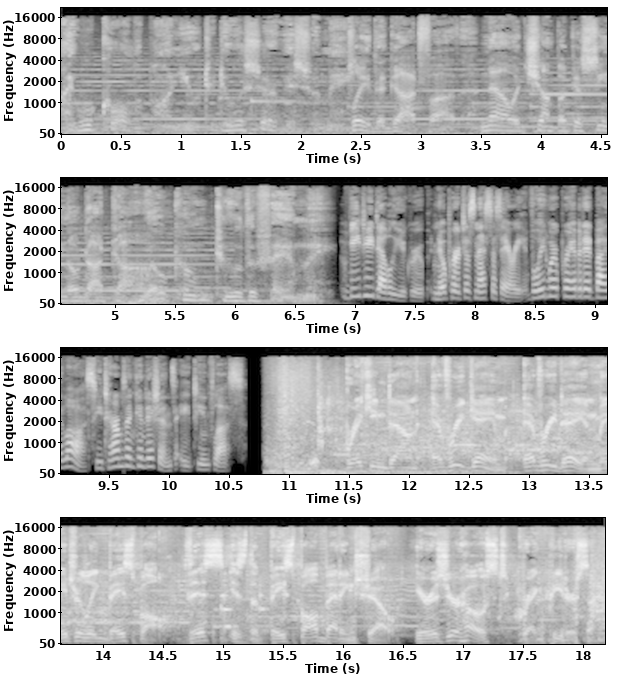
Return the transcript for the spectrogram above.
I will call upon you to do a service for me. Play The Godfather now at ChumbaCasino.com. Welcome to the family. VGW Group. No purchase necessary. Void where prohibited by law. See terms and conditions. 18 plus. Breaking down every game, every day in Major League Baseball. This is the Baseball Betting Show. Here is your host, Greg Peterson.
